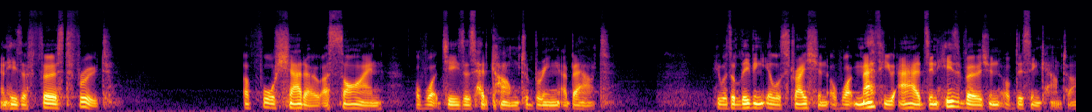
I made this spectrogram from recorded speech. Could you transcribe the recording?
And he's a first fruit, a foreshadow, a sign of what Jesus had come to bring about. He was a living illustration of what Matthew adds in his version of this encounter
